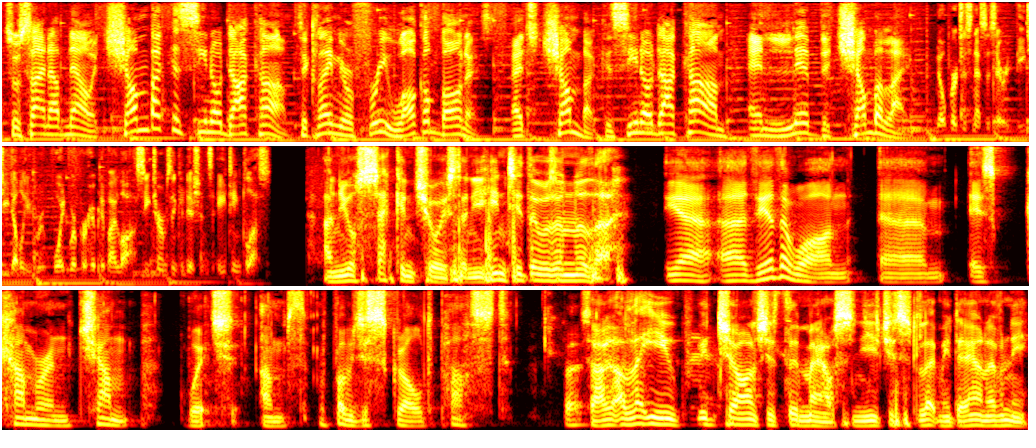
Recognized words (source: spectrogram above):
So sign up now at chumbacasino.com to claim your free welcome bonus. That's chumbacasino.com and live the Chumba life. No purchase necessary. VGW Group. Void were prohibited by law. See terms and conditions. 18 plus. And your second choice, then you hinted there was another. Yeah, uh, the other one um, is Cameron Champ, which I'm th- I've probably just scrolled past. But so I'll let you in charge of the mouse, and you just let me down, haven't you?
